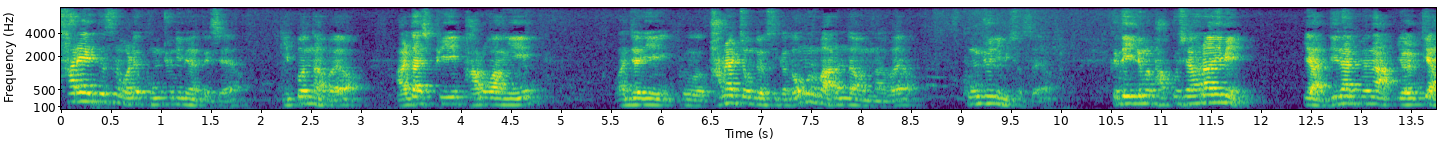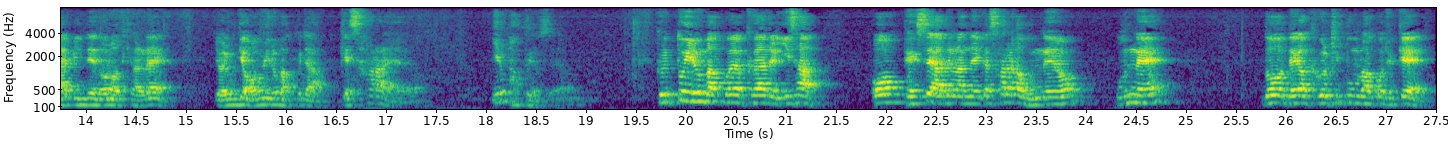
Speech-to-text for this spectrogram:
사레의 뜻은 원래 공주님이라는 뜻이에요. 이뻤나 봐요. 알다시피 바로 왕이 완전히 그 반할 정도였으니까 너무너무 아름다웠나 봐요. 공주님이셨어요. 근데 이름을 바꾸셔 하나님이 야, 네 남편은 열개 아비인데 넌 어떻게 할래? 열개 어미로 바꾸자. 그게 사라예요. 이름 바꾸셨어요. 그리고 또 이름 바꿔요. 그 아들 이삭. 어, 백세 아들 낳으니까 사라가 웃네요. 웃네. 너 내가 그걸 기쁨을 바꿔줄게.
